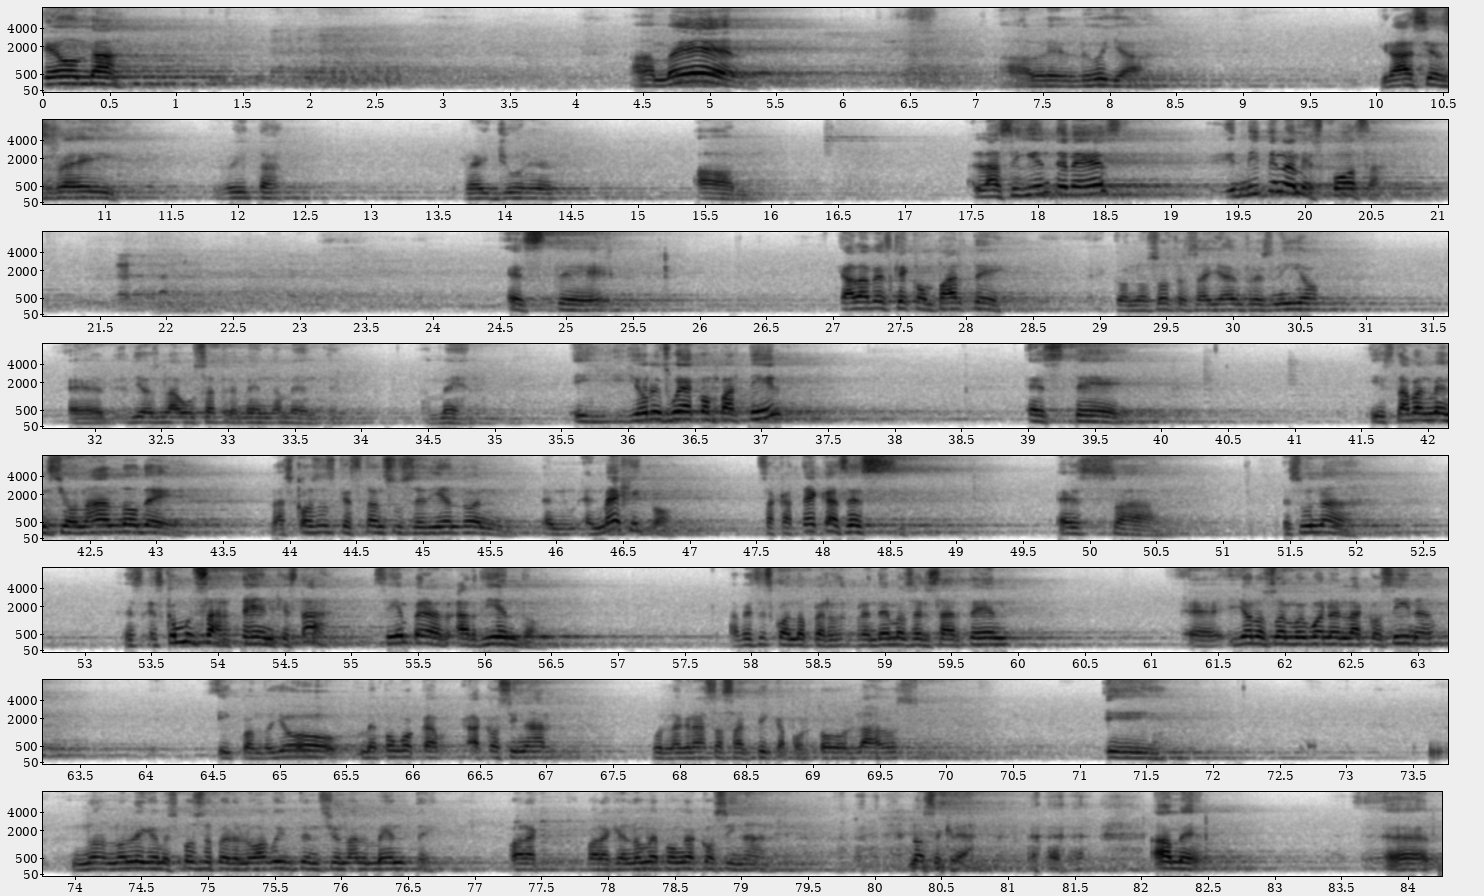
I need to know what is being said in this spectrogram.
¿Qué onda? Amén. Aleluya. Gracias, Rey, Rita, Rey Junior. Um, la siguiente vez, inviten a mi esposa. Este, cada vez que comparte con nosotros allá en Fresnillo, eh, Dios la usa tremendamente. Amén. Y yo les voy a compartir, este, y estaban mencionando de las cosas que están sucediendo en, México. Zacatecas es, es, ah, es una, es como un sartén que está siempre ardiendo. A veces cuando prendemos el sartén, eh, yo no soy muy bueno en la cocina y cuando yo me pongo a, cocinar, pues la grasa salpica por todos lados. Y no, le digo a mi esposa, pero lo hago intencionalmente para, para que no me ponga a cocinar. no se crea. Amén. Eh,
